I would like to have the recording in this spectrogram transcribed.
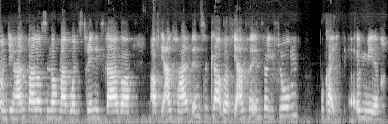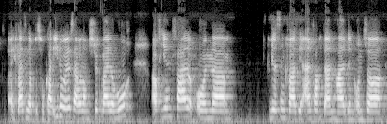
und die Handballer sind nochmal wo ins Trainingslager auf die andere Halbinsel, glaube ich, auf die andere Insel geflogen. Hokkaido, irgendwie, ich weiß nicht, ob das Hokkaido ist, aber noch ein Stück weiter hoch auf jeden Fall. Und ähm, wir sind quasi einfach dann halt in unser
